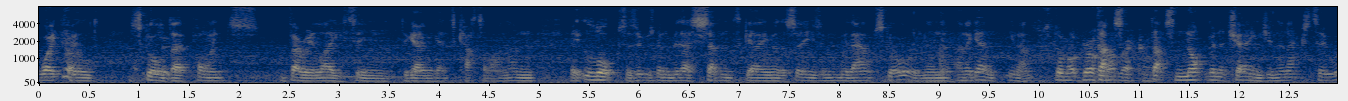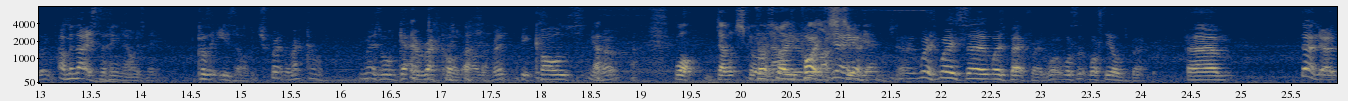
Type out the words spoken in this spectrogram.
Wakefield scored their points very late in the game against Catalan, and it looked as it was going to be their seventh game of the season without scoring. And, and again, you know, Still not broken that's that record. that's not going to change in the next two weeks. I mean, that is the thing now, isn't it? Because it is over. Just break the record. You may as well get a record out of it because you know What? Don't score that's in why either you of your point. last Yeah, two yeah. games. Uh, Where's where's, uh, where's Betfred? What, what's the, what's the odds Betfred? Um, no,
